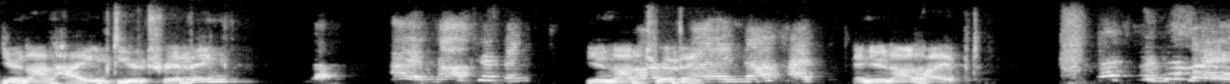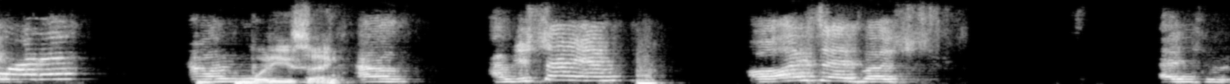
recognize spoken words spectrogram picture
You're not hyped. You're tripping. No, I am not tripping. You're not tripping. I am not hyped. And you're not hyped. I'm saying. Um, What are you saying? um, I'm just saying. All I said was, I just over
